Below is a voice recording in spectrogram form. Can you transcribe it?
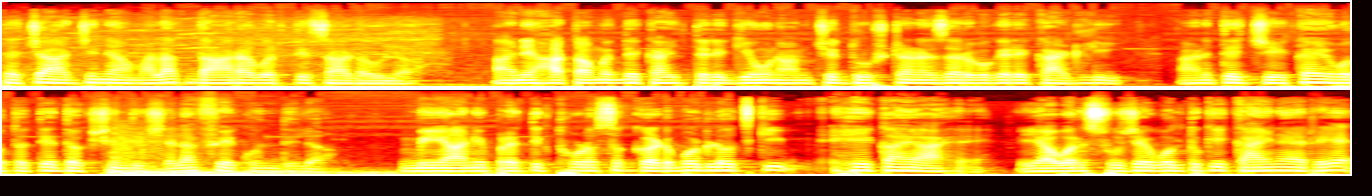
त्याच्या आजीने आम्हाला दारावरती चाडवलं आणि हातामध्ये काहीतरी घेऊन आमची दृष्टनजर वगैरे काढली आणि ते जे काही होतं ते दक्षिण दिशेला फेकून दिलं. मी आणि प्रतीक थोडंसं गडबडलोच की हे काय आहे? यावर सुजय बोलतो की काय नाही रे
